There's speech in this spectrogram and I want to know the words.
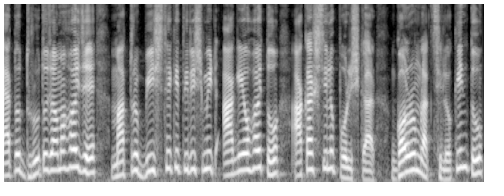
এত দ্রুত জমা হয় যে মাত্র বিশ থেকে তিরিশ মিনিট আগেও হয়তো আকাশ ছিল পরিষ্কার, গরম লাগছিল। কিন্তু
